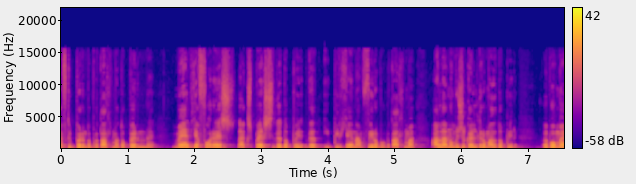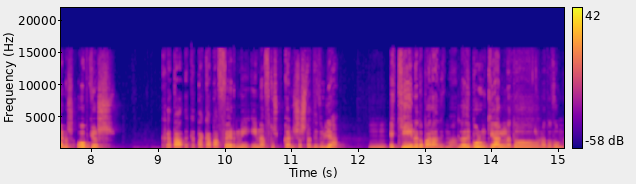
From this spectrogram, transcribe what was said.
αυτοί που παίρνουν το πρωτάθλημα το παίρνουν με διαφορές. Πέρσι δεν, το, δεν υπήρχε ένα αμφίροπο πρωτάθλημα, αλλά νομίζω η καλύτερη ομάδα το πήρε. Επομένως, όποιος κατα, τα καταφέρνει είναι αυτός που κάνει σωστά τη δουλειά. Mm-hmm. Εκεί είναι το παράδειγμα. Δηλαδή μπορούν και άλλοι να το, να το δουν.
